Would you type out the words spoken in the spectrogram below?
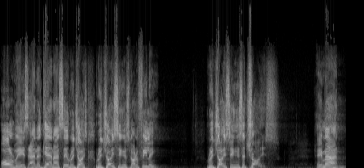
always. And again I say rejoice. Rejoicing is not a feeling. Rejoicing is a choice. Amen.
